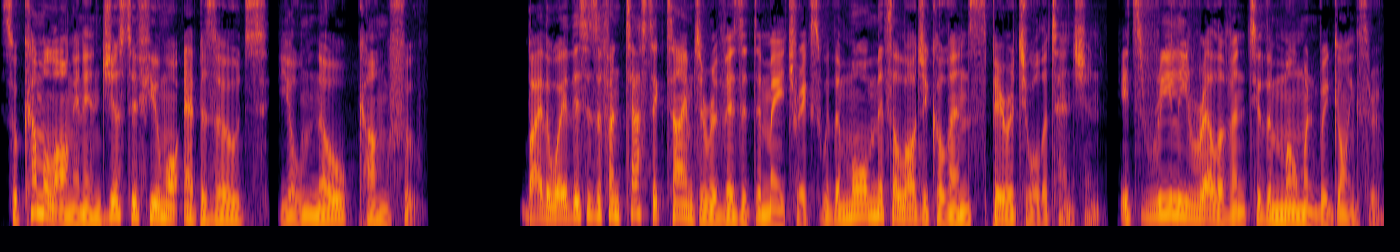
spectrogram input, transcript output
So come along, and in just a few more episodes, you'll know Kung Fu. By the way, this is a fantastic time to revisit The Matrix with a more mythological and spiritual attention. It's really relevant to the moment we're going through.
